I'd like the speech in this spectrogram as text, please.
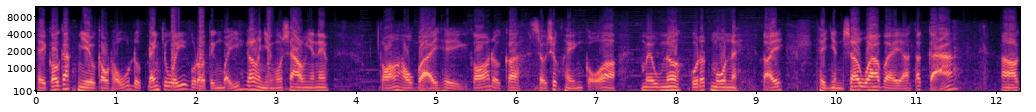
Thì có rất nhiều cầu thủ được đáng chú ý của đội tuyển Bỉ, rất là nhiều ngôi sao nha anh em. Còn hậu vệ thì có được uh, sự xuất hiện của uh, Milner của Dortmund này, đấy. Thì nhìn sơ qua về uh, tất cả uh,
